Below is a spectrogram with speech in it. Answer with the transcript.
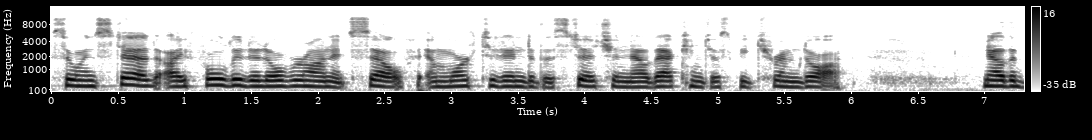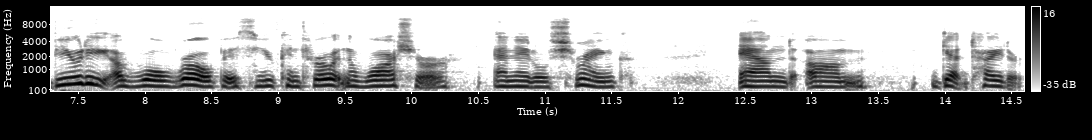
So instead, I folded it over on itself and worked it into the stitch, and now that can just be trimmed off. Now the beauty of wool rope is you can throw it in the washer and it'll shrink and um, get tighter.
